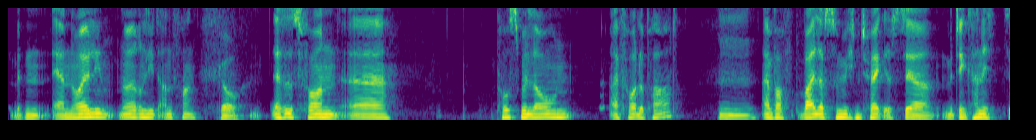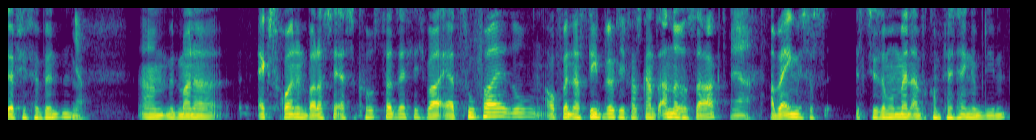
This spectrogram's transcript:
mit einem eher neuen Lied, neueren Lied anfangen. go. Es ist von äh, Post Malone, I Fall Apart. Mhm. Einfach, weil das für mich ein Track ist, der, mit dem kann ich sehr viel verbinden. Ja. Ähm, mit meiner Ex-Freundin war das der erste Kurs tatsächlich, war eher Zufall, so, auch wenn das Lied wirklich was ganz anderes sagt. Ja. Aber irgendwie ist, das, ist dieser Moment einfach komplett hängen geblieben.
